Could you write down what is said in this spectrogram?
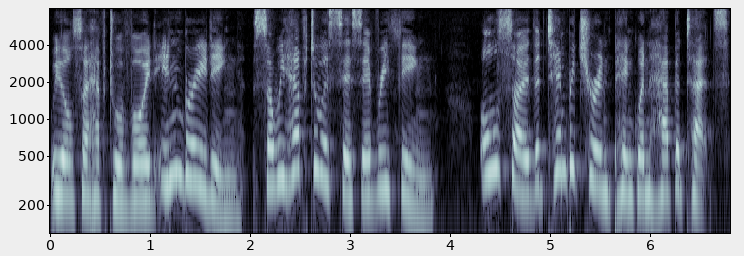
We also have to avoid inbreeding, so we have to assess everything. Also, the temperature in penguin habitats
